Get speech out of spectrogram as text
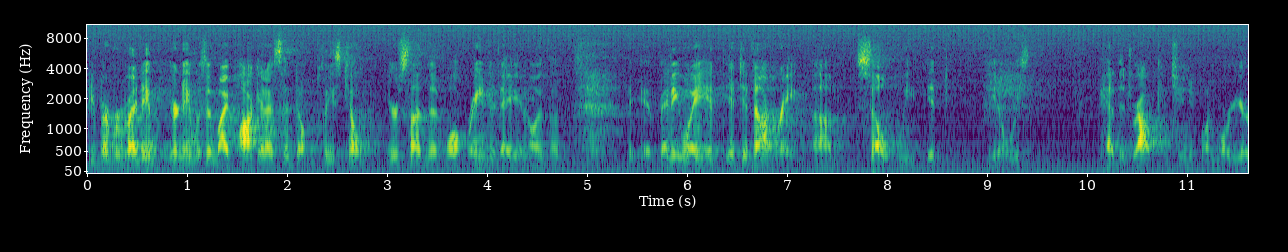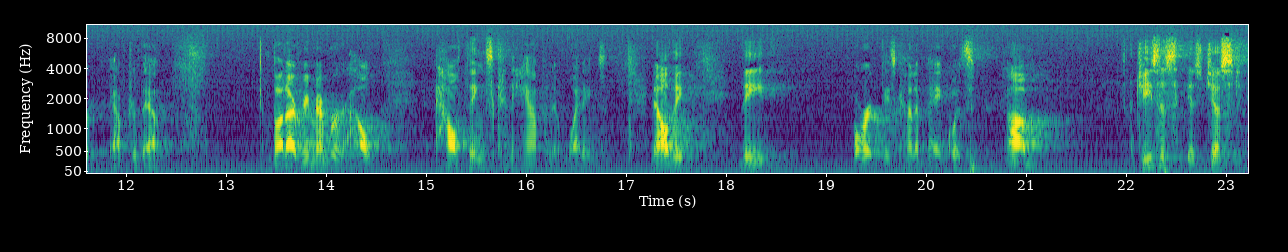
you remember my name, your name was in my pocket. I said, don't please tell your son that it won't rain today. You know, anyway, it, it did not rain. Um, so we, it, you know, we had the drought continued one more year after that. But I remember how how things can happen at weddings. Now the the or these kind of banquets. Um, Jesus is just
